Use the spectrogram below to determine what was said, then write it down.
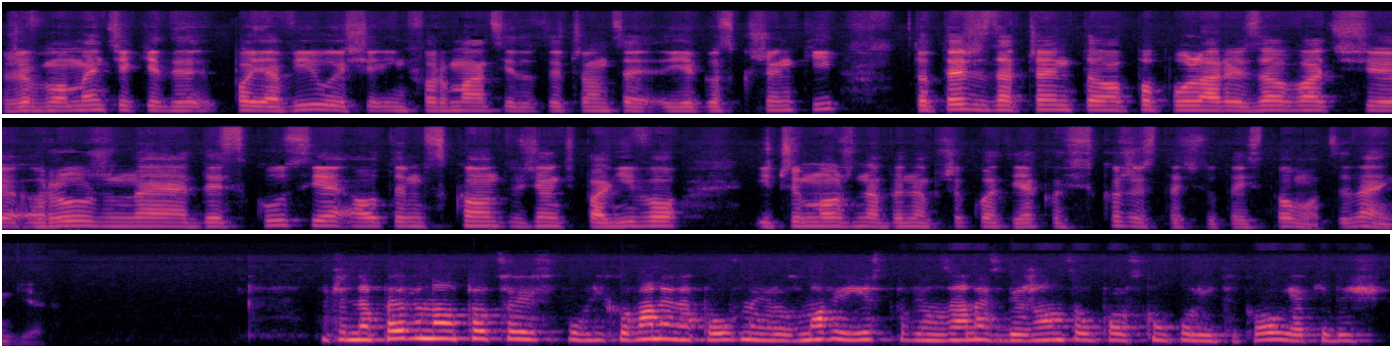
że w momencie, kiedy pojawiły się informacje dotyczące jego skrzynki, to też zaczęto popularyzować różne dyskusje o tym, skąd wziąć paliwo i czy można by na przykład jakoś skorzystać tutaj z pomocy Węgier. Znaczy na pewno to, co jest publikowane na poufnej rozmowie, jest powiązane z bieżącą polską polityką. Ja kiedyś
